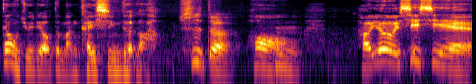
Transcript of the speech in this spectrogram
但我觉得聊的蛮开心的啦。是的，哈，嗯，好哟，谢谢。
